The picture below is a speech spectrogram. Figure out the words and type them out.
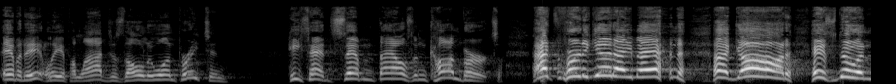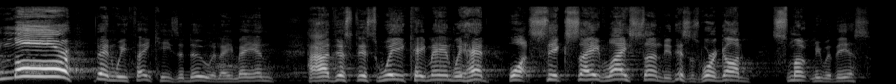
Evidently, if Elijah's the only one preaching, he's had 7,000 converts. That's pretty good, amen. Uh, God is doing more than we think he's doing, amen. Uh, just this week, amen, we had what, six saved last Sunday. This is where God smoked me with this.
